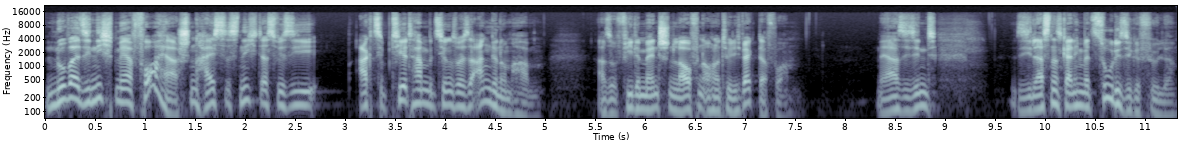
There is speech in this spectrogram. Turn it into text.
Nur weil sie nicht mehr vorherrschen, heißt es nicht, dass wir sie akzeptiert haben bzw. angenommen haben. Also viele Menschen laufen auch natürlich weg davor. Ja, sie sind, sie lassen das gar nicht mehr zu, diese Gefühle.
